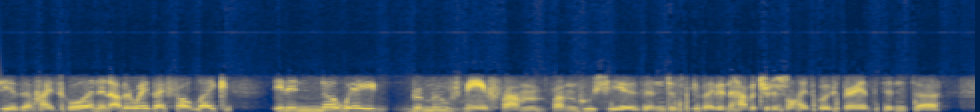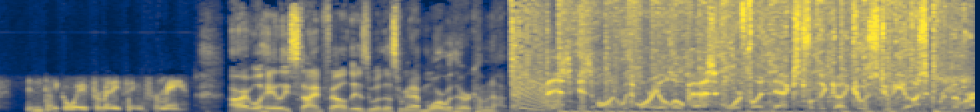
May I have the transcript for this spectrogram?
she is in high school, and in other ways, I felt like it in no way removed me from from who she is, and just because I didn't have a traditional high school experience, didn't uh, didn't take away from anything for me. All right. Well, Hailee Steinfeld is with us. We're gonna have more with her coming up. This is On with Mario Lopez. More fun next from the Geico Studios. Remember,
